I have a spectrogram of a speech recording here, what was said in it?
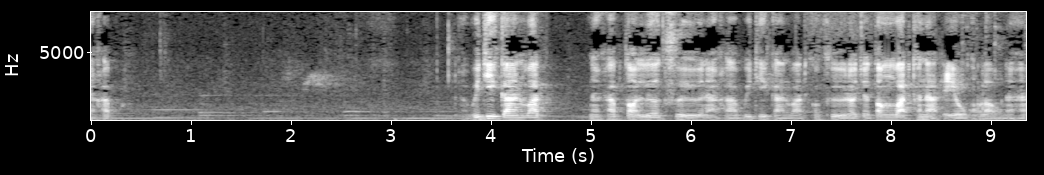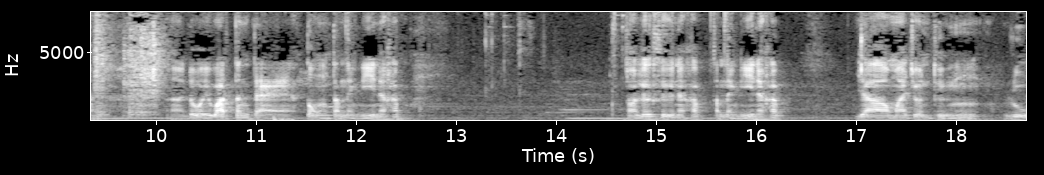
นะครับ วิธีการวัดนะครับ ตอนเลือกซื้อนะครับ วิธีการวัดก็คือเราจะต้องวัดขนาดเอวของเรานะฮะโดยวัดตั้งแต่ตรงตำแหน่งนี้นะครับ ตอนเลือกซื้อนะครับตำแหน่งนี้นะครับ ยาวมาจนถึงรู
